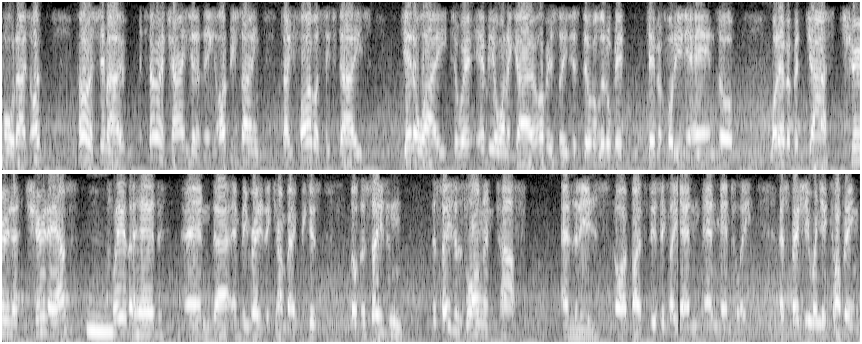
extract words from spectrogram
four days. I'd, if I was Simo, it's not going to change anything. I'd be saying take five or six days get away to wherever you want to go. Obviously, just do a little bit, keep a footy in your hands or whatever, but just tune it, tune out, clear the head, and uh, and be ready to come back because look, the season the season's long and tough as it is, like both physically and, and mentally, especially when you're copying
